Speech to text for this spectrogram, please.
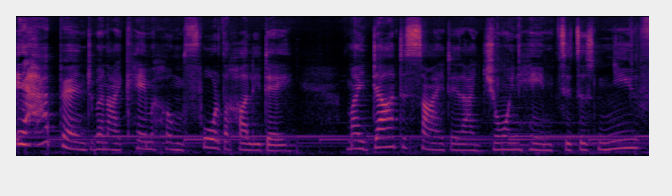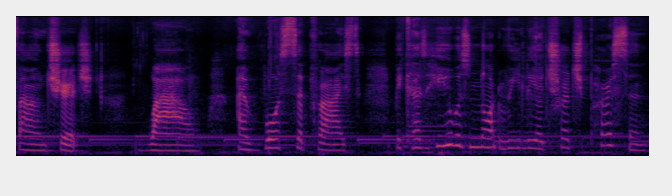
It happened when I came home for the holiday. My dad decided I'd join him to this newfound church. Wow, I was surprised because he was not really a church person,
